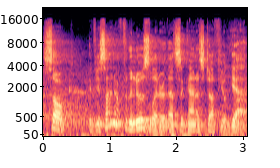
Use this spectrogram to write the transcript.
so, if you sign up for the newsletter, that's the kind of stuff you'll get.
